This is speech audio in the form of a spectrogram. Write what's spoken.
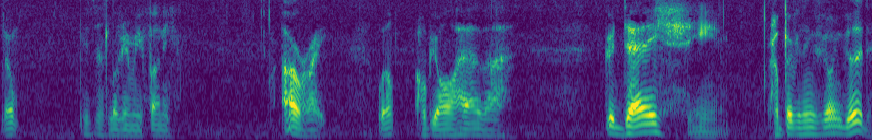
Nope. He's just looking at me funny. All right. Well, I hope you all have a good day, and hope everything's going good.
